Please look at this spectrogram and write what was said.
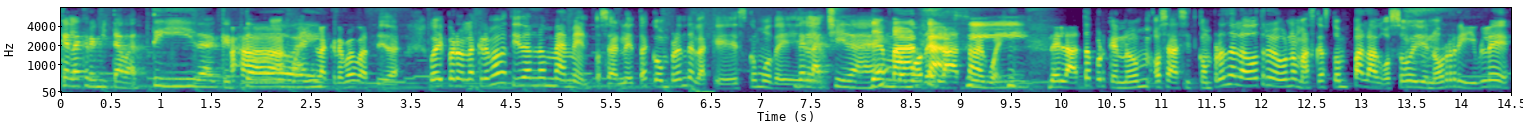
que la cremita batida, que Ajá, todo güey, ahí. la crema batida. Güey, pero la crema batida no mamen. O sea, neta, compren de la que es como de. De la chida, ¿eh? De como marca, de lata, sí. güey. De lata, porque no. O sea, si compras de la otra, luego nomás gastó empalagoso y bien horrible.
